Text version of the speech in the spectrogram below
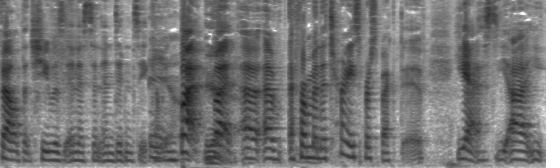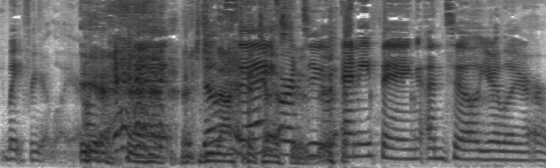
felt that she was innocent and didn't see it coming. Yeah. But Yeah. but uh, uh, from an attorney's perspective, yes, uh, wait for your lawyer. yeah. Do Don't say or it. do anything until your lawyer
